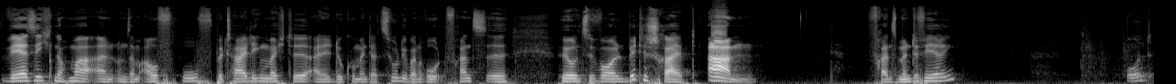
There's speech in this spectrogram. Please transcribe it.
wer sich nochmal an unserem Aufruf beteiligen möchte, eine Dokumentation über den Roten Franz äh, hören zu wollen, bitte schreibt an Franz Müntefering, Und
